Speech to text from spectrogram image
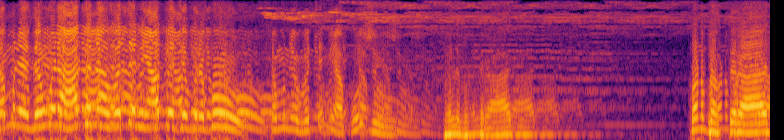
તમને જમણા હાથના વચન આપે છે પ્રભુ. તમને વચન આપું છું. ભલે ભક્તરાજ. પણ ભક્તરાજ?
